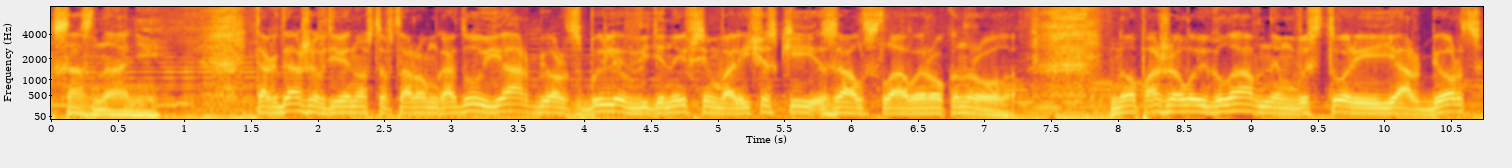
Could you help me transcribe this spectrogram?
сознании. Тогда же, в 92 году, Yardbirds были введены в символический зал славы рок-н-ролла. Но, пожалуй, главным в истории Yardbirds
